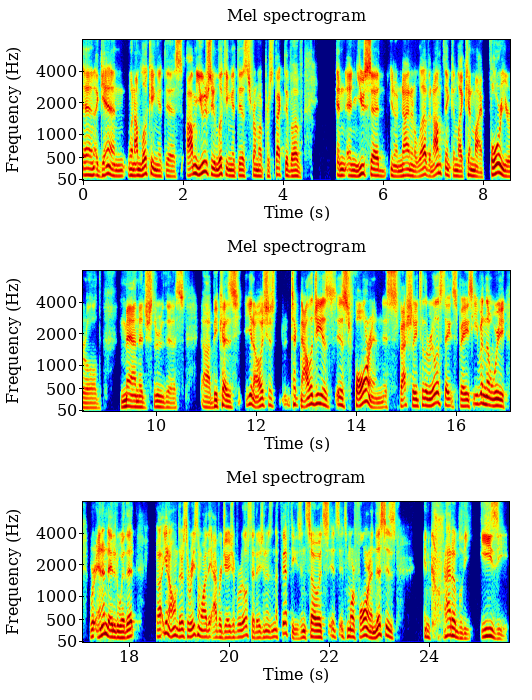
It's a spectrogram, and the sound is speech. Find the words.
and again, when I'm looking at this, I'm usually looking at this from a perspective of and and you said you know nine and eleven. I'm thinking like, can my four year old manage through this? Uh, because you know it's just technology is is foreign, especially to the real estate space. Even though we we're inundated with it, uh, you know, there's a reason why the average age of a real estate agent is in the 50s, and so it's it's it's more foreign. And this is incredibly easy,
